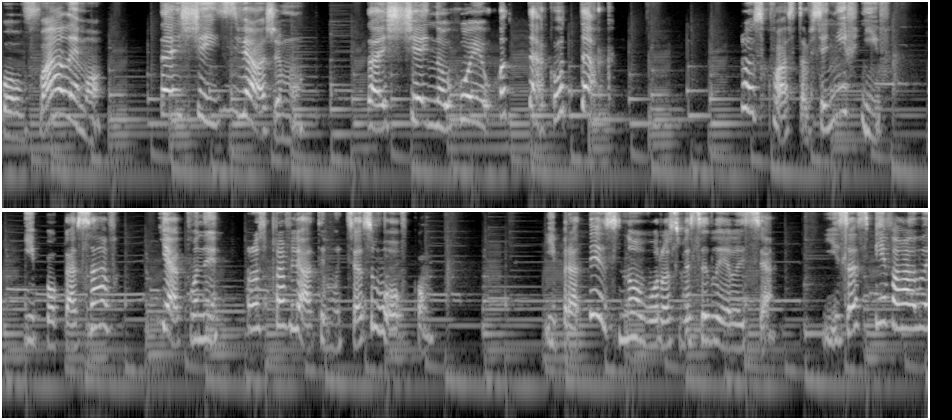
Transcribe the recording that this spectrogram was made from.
Повалимо та ще й зв'яжемо, та ще й ногою отак, отак. Розхвастався Ніф-Ніф і показав, як вони розправлятимуться з вовком. І брати знову розвеселилися і заспівали.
